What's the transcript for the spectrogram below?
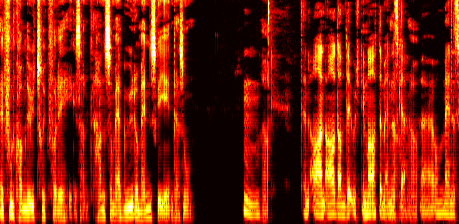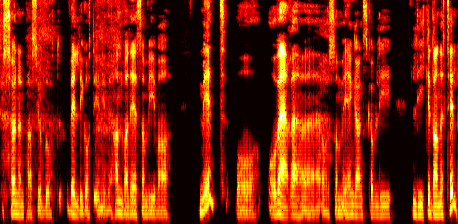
det fullkomne uttrykk for det, ikke sant. Han som er Gud og menneske i en person. Mm. Ja. Den annen Adam, det ultimate mennesket. Ja, ja. Og menneskesønnen passer jo godt, veldig godt inn i det. Han var det som vi var ment å, å være, eh, og som en gang skal bli likedannet til.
